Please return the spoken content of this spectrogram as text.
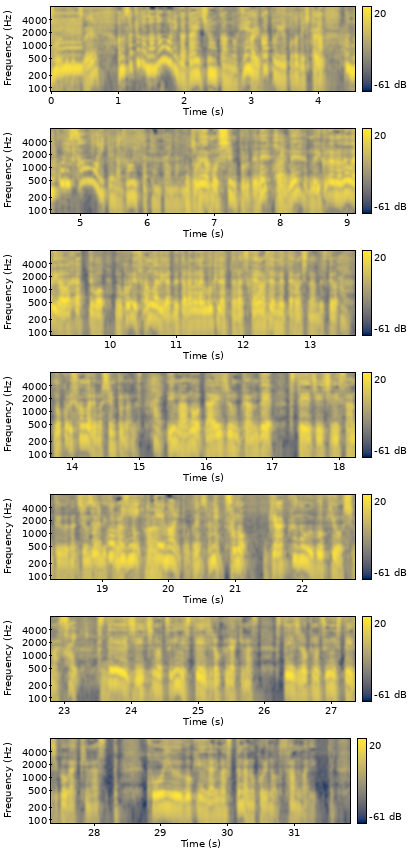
あの、先ほど7割が大循環の変化ということでしたが、これ残り3割というのはどういった展開になるんでしょう？かこれはもうシンプルでね、はい、ね、いくら7割が分かっても、残り3割がでたらめな動きだったら使えませんねって話なんですけど、残り3割もシンプルなんです。今の大循環でステージ123という順番でいきますと。右時計回りってことですよね。ねその逆の動きをします。はい、ステージ1の次にステージ6が来ます。ステージ6の次にステージ5が来ます。ね、こういう動きになりますっていうのは残りの3割。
